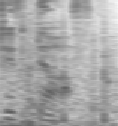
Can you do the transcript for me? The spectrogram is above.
objective Duff.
